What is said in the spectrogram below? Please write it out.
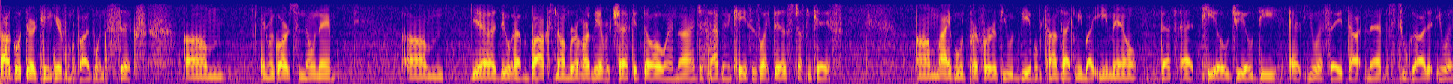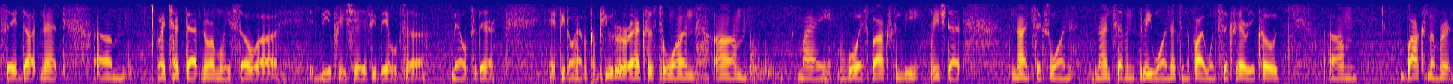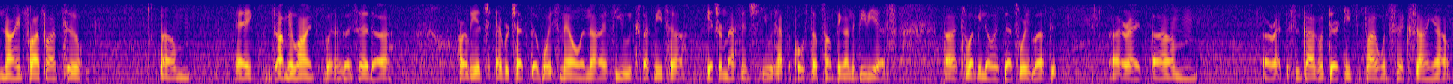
Gago 13 here from 516. Um, in regards to no name. Um, yeah, I do have a box number, hardly ever check it though, and I just have it in cases like this, just in case. Um, I would prefer if you would be able to contact me by email. That's at togod at usa.net. That's togod at usa.net. Um, I check that normally, so uh, it'd be appreciated if you'd be able to mail to there. If you don't have a computer or access to one, um, my voice box can be reached at 961-9731. That's in the 516 area code. Um, box number 9552. Um, hey, drop me a line. But as I said, uh, hardly ever check the voicemail, and uh, if you expect me to get your message, you would have to post up something on the BBS uh, to let me know that that's where you left it. All right. Um, all right, this is Gago 13 from 516 signing out.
